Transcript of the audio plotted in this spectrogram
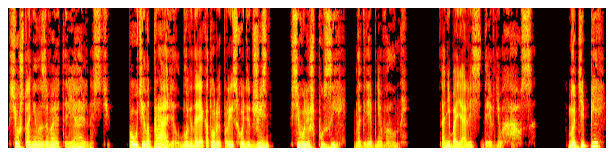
все, что они называют реальностью, паутина правил, благодаря которой происходит жизнь, всего лишь пузырь на гребне волны. Они боялись древнего хаоса. Но теперь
